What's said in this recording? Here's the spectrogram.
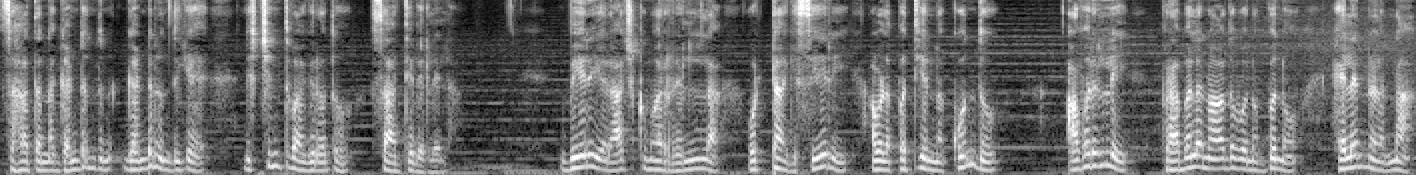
ಸಹ ತನ್ನ ಗಂಡನ ಗಂಡನೊಂದಿಗೆ ನಿಶ್ಚಿಂತವಾಗಿರೋದು ಸಾಧ್ಯವಿರಲಿಲ್ಲ. ಬೇರೆಯ ರಾಜಕುಮಾರರೆಲ್ಲ ಒಟ್ಟಾಗಿ ಸೇರಿ ಅವಳ ಪತಿಯನ್ನು ಕೊಂದು ಅವರಲ್ಲಿ ಪ್ರಬಲನಾದವನೊಬ್ಬನು ಹೆಲೆನ್ನಳನ್ನು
